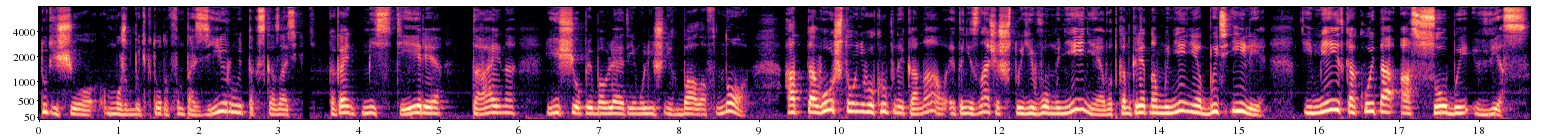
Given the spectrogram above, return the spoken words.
тут еще, может быть, кто-то фантазирует, так сказать, какая-нибудь мистерия, тайна, еще прибавляет ему лишних баллов, но от того, что у него крупный канал, это не значит, что его мнение, вот конкретно мнение быть или, имеет какой-то особый вес.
